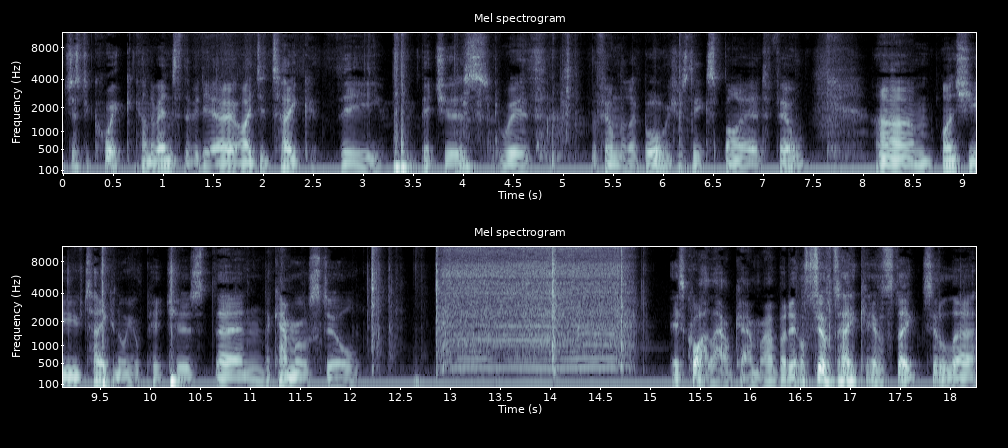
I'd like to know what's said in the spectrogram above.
just a quick kind of end to the video. I did take the pictures with the film that I bought, which was the expired film. Um, once you've taken all your pictures, then the camera will still it's quite a loud camera, but it'll still take it'll stay, still uh,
